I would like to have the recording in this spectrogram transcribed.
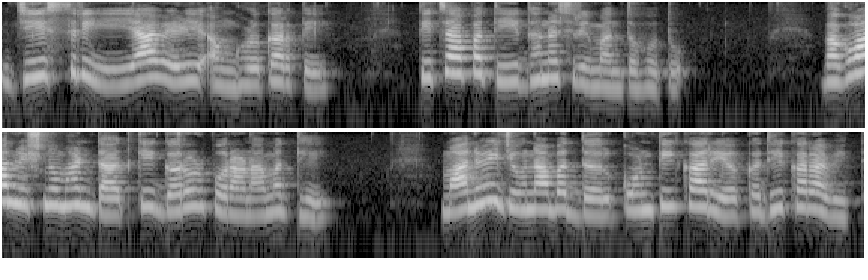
जी स्त्री यावेळी अंघोळ करते तिचा पती धनश्रीमंत होतो. भगवान विष्णू म्हणतात की गरुड पुराणामध्ये मानवी जीवनाबद्दल कोणती कार्य कधी करावीत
